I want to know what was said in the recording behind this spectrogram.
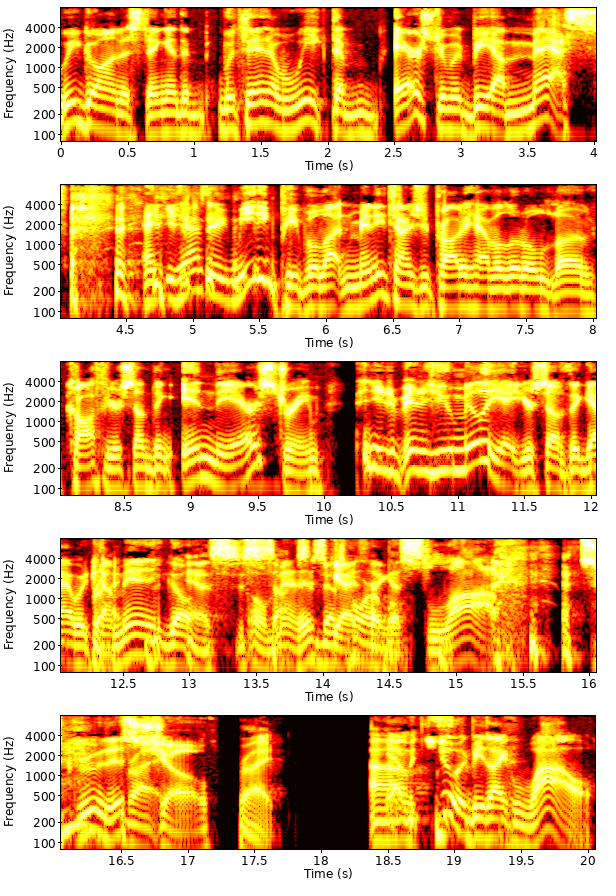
We'd go on this thing, and the, within a week, the airstream would be a mess, and you'd have to be meeting people a lot. And many times, you'd probably have a little uh, coffee or something in the airstream, and you'd and humiliate yourself. The guy would come Right. in and go, Yeah, "Oh man, this That's guy's like a slob. Screw this Right. show." right. yeah, Um, with you, it'd be like, "Wow."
